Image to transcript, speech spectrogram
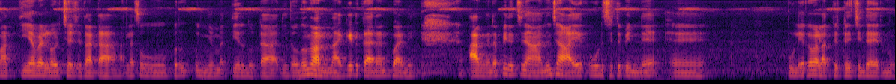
മത്തി ഞാൻ വെള്ളം ഒഴിച്ച് വെച്ചതാട്ടാ. നല്ല സൂപ്പർ കുഞ്ഞമ്മത്തി ആയിരുന്നു കേട്ടാ ഇതൊന്ന് നന്നാക്കി എടുക്കാനാണ് പണി. അങ്ങനെ പിന്നെ ഞാനും ചായയൊക്കെ കുടിച്ചിട്ട് പിന്നെ പുളിയൊക്കെ വെള്ളത്തിട്ട് വെച്ചിട്ടുണ്ടായിരുന്നു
